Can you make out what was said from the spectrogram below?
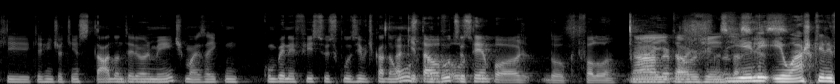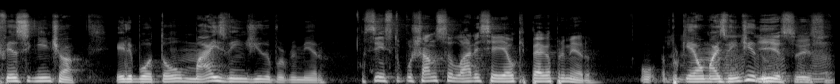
Que, que a gente já tinha citado anteriormente, mas aí com, com benefício exclusivo de cada um. Aqui os tá o, o tempo ó, do que tu falou. Ah, Aí tá a urgência. E ele, eu acho que ele fez o seguinte, ó. Ele botou o mais vendido por primeiro. Sim, se tu puxar no celular, esse aí é o que pega primeiro. Porque é o mais vendido. Isso, isso.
